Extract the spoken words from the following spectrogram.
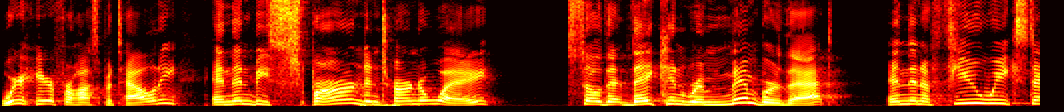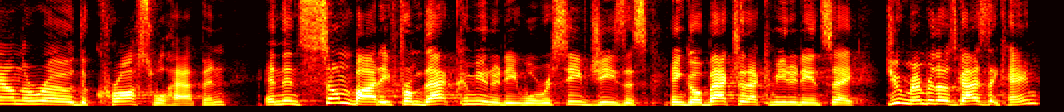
We're here for hospitality, and then be spurned and turned away so that they can remember that. And then a few weeks down the road, the cross will happen. And then somebody from that community will receive Jesus and go back to that community and say, Do you remember those guys that came?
